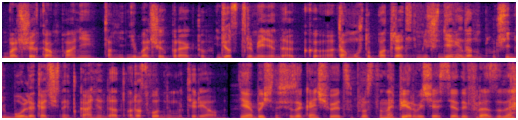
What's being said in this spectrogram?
больших компаний, там небольших проектов, идет стремление да, к тому, чтобы потратить меньше денег, да, но получить более качественные ткани, да, расходные материалы. И обычно все заканчивается просто на первой части этой фразы, да?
